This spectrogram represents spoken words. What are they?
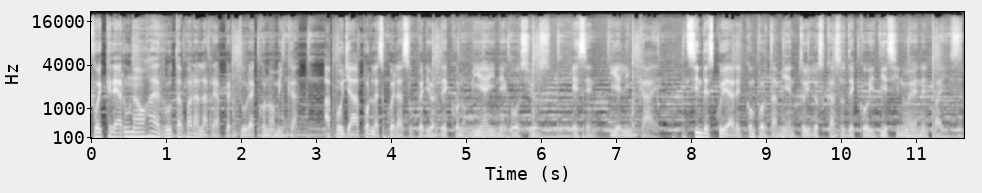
fue crear una hoja de ruta para la reapertura económica, apoyada por la Escuela Superior de Economía y Negocios, ESEN, y el INCAE, sin descuidar el comportamiento y los casos de COVID-19 en el país.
